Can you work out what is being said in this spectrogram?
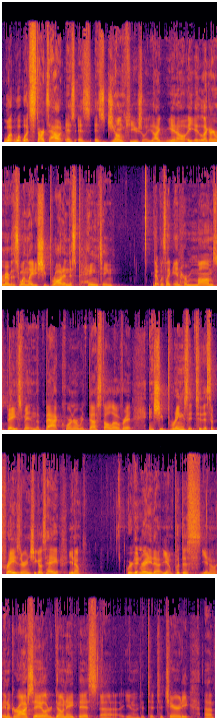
what, what, what starts out as, as, as junk usually. Like you know it, like i remember this one lady she brought in this painting that was like in her mom's basement in the back corner with dust all over it and she brings it to this appraiser and she goes hey you know we're getting ready to you know put this you know in a garage sale or donate this uh, you know to, to, charity. Um,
